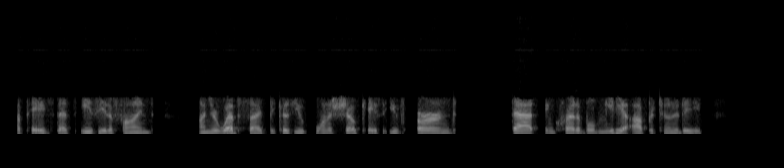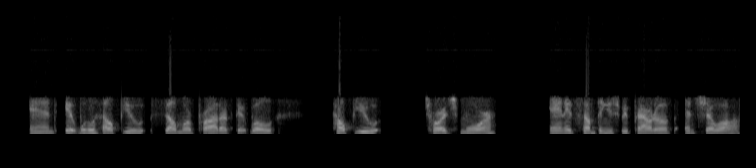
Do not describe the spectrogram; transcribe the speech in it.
a page that's easy to find on your website because you want to showcase that You've earned that incredible media opportunity and it will help you sell more product. It will help you charge more and it's something you should be proud of and show off.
